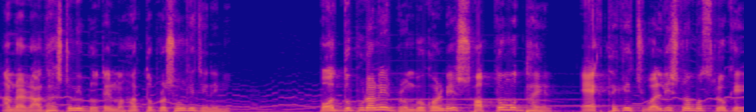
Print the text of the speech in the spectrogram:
আমরা রাধাষ্টমী ব্রতের মাহাত্ম প্রসঙ্গে জেনে নিই। পদ্মপুরাণের ব্রহ্মখণ্ডের সপ্তম অধ্যায়ের এক থেকে চুয়াল্লিশ নম্বর শ্লোকে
